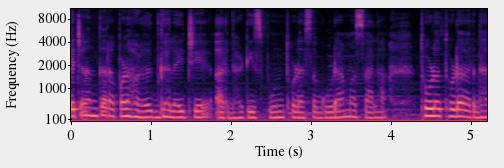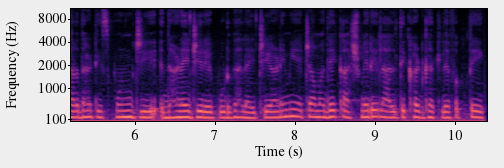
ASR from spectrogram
त्याच्यानंतर आपण हळद घालायची आहे अर्धा टीस्पून थोडासा गोडा मसाला थोडं थोडं अर्धा अर्धा टीस्पून जी धणे जिरे पूड घालायची आणि मी याच्यामध्ये काश्मीरी लाल तिखट घातले फक्त एक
